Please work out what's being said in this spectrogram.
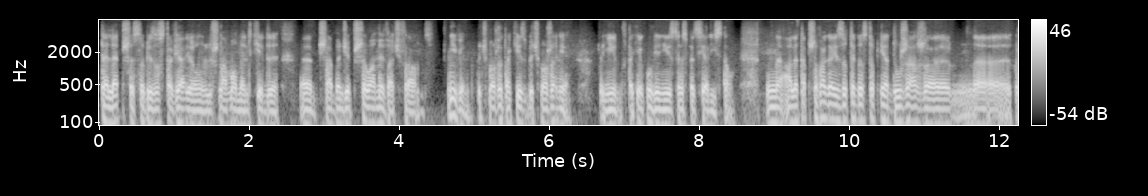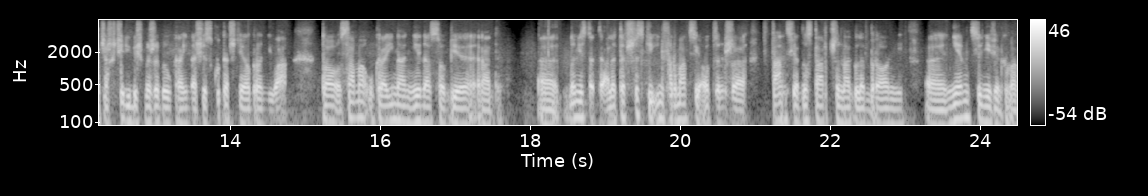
te lepsze sobie zostawiają już na moment, kiedy e, trzeba będzie przełamywać front. Nie wiem, być może tak jest, być może nie. nie. Tak jak mówię, nie jestem specjalistą. No, ale ta przewaga jest do tego stopnia duża, że e, chociaż chcielibyśmy, żeby Ukraina się skutecznie obroniła, to sama Ukraina nie da sobie rady. No niestety, ale te wszystkie informacje o tym, że Francja dostarczy nagle broń, Niemcy, nie wiem, chyba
